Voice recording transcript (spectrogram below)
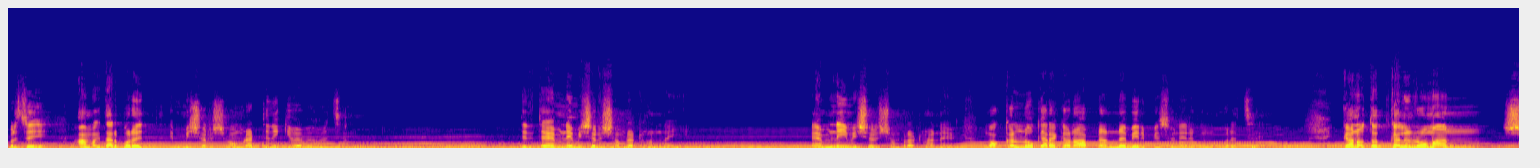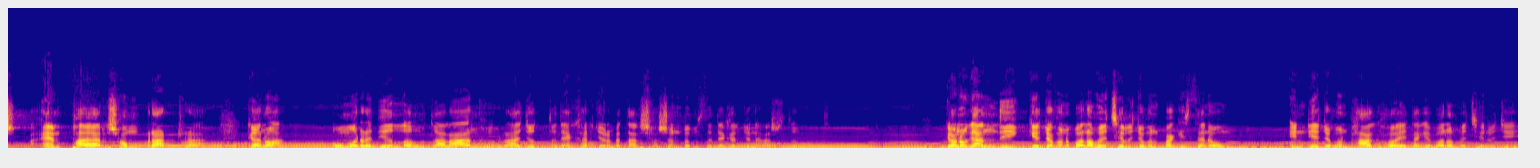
বলছে, আমাকে তারপরে মিশরের সম্রাট তিনি কীভাবে হয়েছেন? তিনি তো এমনি মিশরের সম্রাট হন নাই। এমনি মিশরের সম্রাট হন নাই। মক্কার লোকেরা কেন আপনার নবীর পিছনে এরকম ঘুরেছে? কেন তৎকালীন রোমান এম্পায়ার সম্রাটরা, কেন ওমর রাজি আল্লাহ তালানহুর রাজত্ব দেখার জন্য তার শাসন ব্যবস্থা দেখার জন্য আসতো? কেন গান্ধীকে যখন বলা হয়েছিল, যখন পাকিস্তান এবং ইন্ডিয়া যখন ভাগ হয়, তাকে বলা হয়েছিল যে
